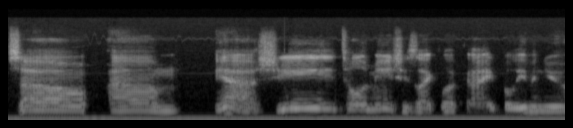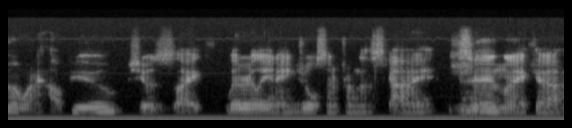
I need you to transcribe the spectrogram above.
so, um, yeah, she told me, she's like, look, I believe in you. I want to help you. She was like literally an angel sent from the sky. and like, uh,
